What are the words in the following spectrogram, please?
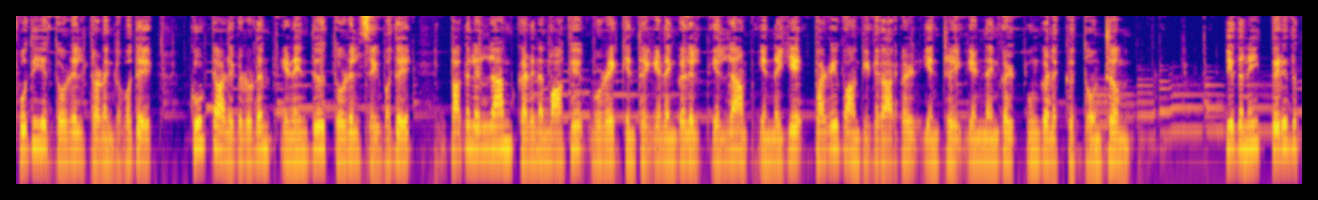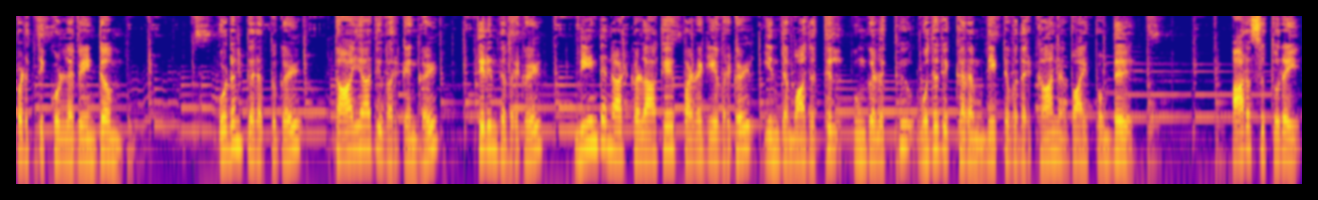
புதிய தொழில் தொடங்குவது கூட்டாளிகளுடன் இணைந்து தொழில் செய்வது பகலெல்லாம் கடினமாக உழைக்கின்ற இடங்களில் எல்லாம் என்னையே பழி வாங்குகிறார்கள் என்ற எண்ணங்கள் உங்களுக்கு தோன்றும். இதனை பெரிதுபடுத்திக் கொள்ள வேண்டும். உடன்பிறப்புகள் தாயாதி வர்க்கங்கள் தெரிந்தவர்கள் நீண்ட நாட்களாக பழகியவர்கள் இந்த மாதத்தில் உங்களுக்கு உதவிக்கரம் நீட்டுவதற்கான வாய்ப்புண்டு. அரசு துறை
